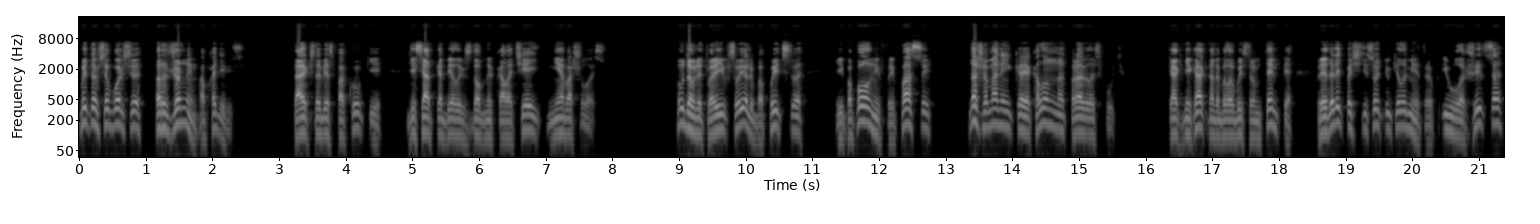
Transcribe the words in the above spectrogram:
Мы-то все больше ржаным обходились. Так что без покупки десятка белых сдобных калачей не обошлось. Удовлетворив свое любопытство и пополнив припасы, наша маленькая колонна отправилась в путь. Как-никак надо было в быстром темпе преодолеть почти сотню километров и уложиться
